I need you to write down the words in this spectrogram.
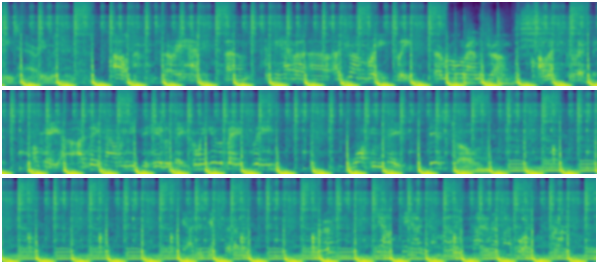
name's Harry, man. Oh, sorry, Harry. Um, can we have a, a, a drum break, please? Uh, roll around the drums. Oh, that's terrific. Okay, uh, I think now we need to hear the bass. Can we hear the bass, please? Walking bass. Disco. Okay, I'll just get set up here. Yeah, okay, I got my lead tied around my foot.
